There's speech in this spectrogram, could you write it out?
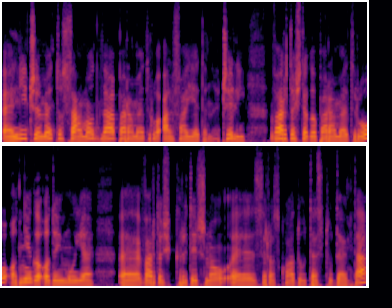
E, liczymy to samo dla parametru alfa 1, czyli wartość tego parametru, od niego odejmuję wartość krytyczną z rozkładu T studenta,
